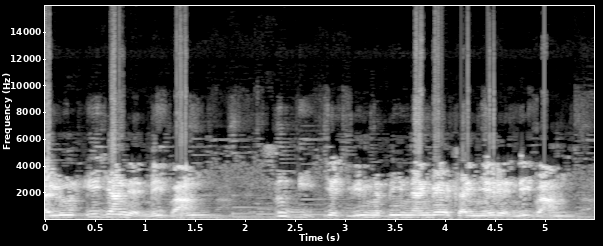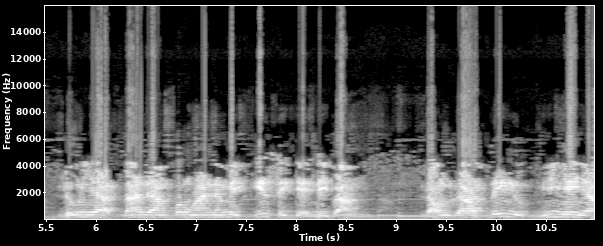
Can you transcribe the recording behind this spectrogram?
အလွန်အေးချမ်းတဲ့နိဗ္ဗာန်သုတိပြည့်ကျွေးမသိနိုင်ပဲခိုင်မြဲတဲ့နိဗ္ဗာန်လုံရတန်တံပုံဟန်နမိတ်ကင်းစိတ်တဲ့နိဗ္ဗာန်လောင်စာသိမ့်လို့မြင်းငိမ့်ရာ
